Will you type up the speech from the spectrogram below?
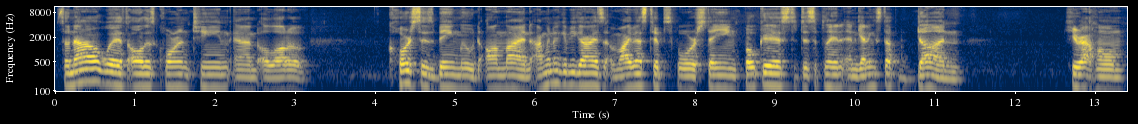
So now with all this quarantine and a lot of courses being moved online, I'm going to give you guys my best tips for staying focused, disciplined, and getting stuff done here at home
